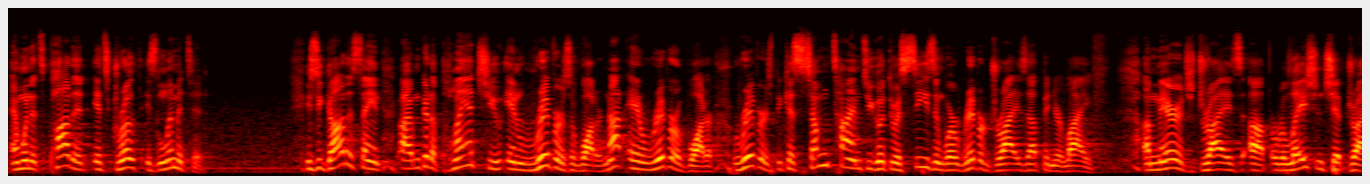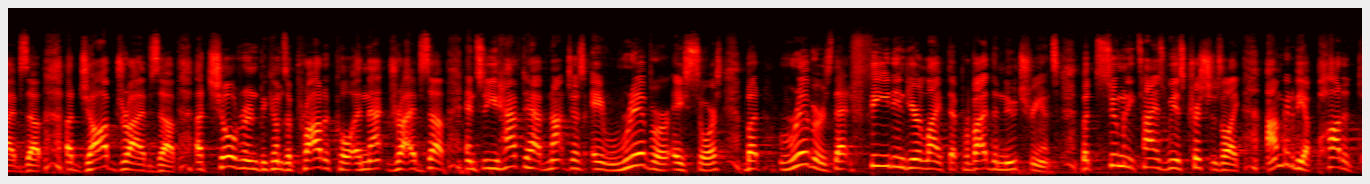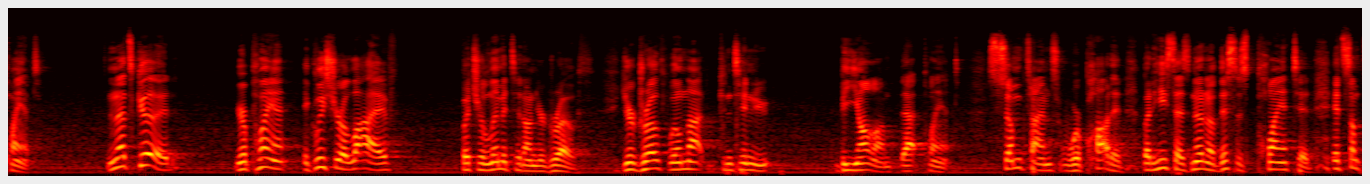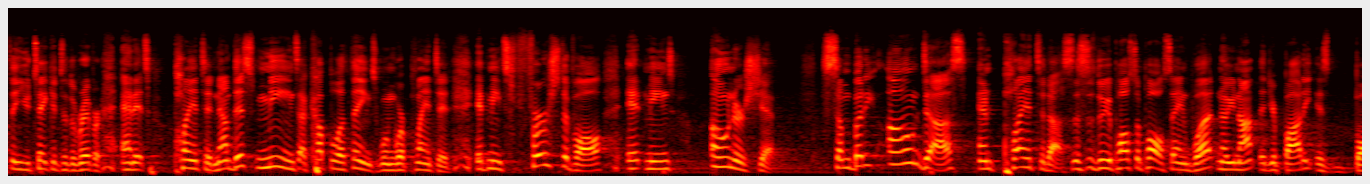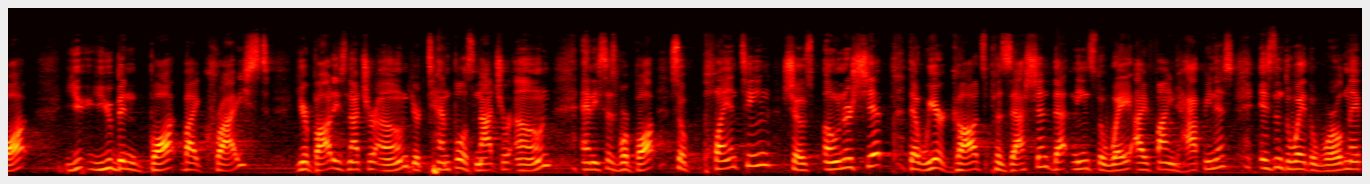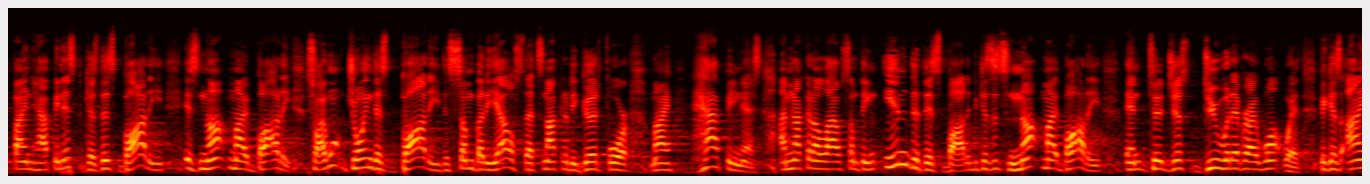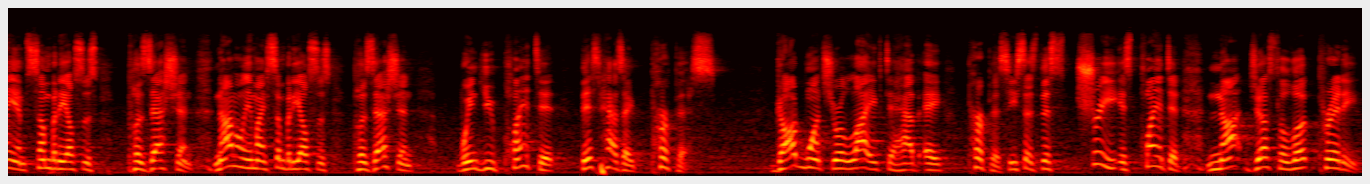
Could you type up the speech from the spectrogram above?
And when it's potted, its growth is limited. You see, God is saying, I'm going to plant you in rivers of water, not a river of water, rivers, because sometimes you go through a season where a river dries up in your life. A marriage dries up, a relationship dries up, a job drives up, a children becomes a prodigal, and that drives up. And so you have to have not just a river, a source, but rivers that feed into your life, that provide the nutrients. But too many times we as Christians are like, I'm going to be a potted plant. And that's good. You're a plant, at least you're alive, but you're limited on your growth. Your growth will not continue beyond that plant. Sometimes we're potted, but he says, no, no, this is planted. It's something you take into the river and it's planted. Now, this means a couple of things when we're planted. It means, first of all, it means ownership. Somebody owned us and planted us. This is the Apostle Paul saying, What? No, you're not, that your body is bought. You, you've been bought by Christ your body's not your own. Your temple is not your own. And he says, We're bought. So planting shows ownership, that we are God's possession. That means the way I find happiness isn't the way the world may find happiness because this body is not my body. So I won't join this body to somebody else that's not going to be good for my happiness. I'm not going to allow something into this body because it's not my body and to just do whatever I want with because I am somebody else's possession. Not only am I somebody else's possession, when you plant it, this has a purpose. God wants your life to have a purpose. He says this tree is planted not just to look pretty.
